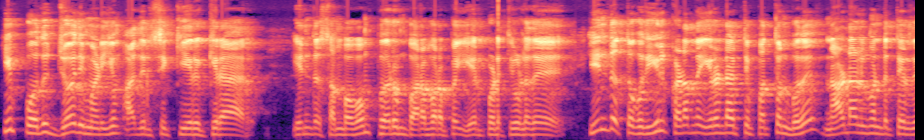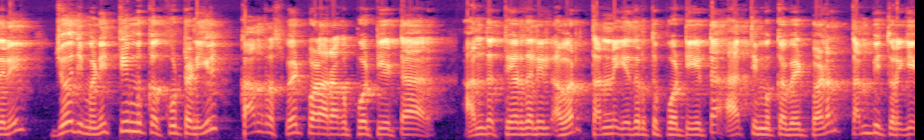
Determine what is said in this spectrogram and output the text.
இப்போது ஜோதிமணியும் அதில் சிக்கியிருக்கிறார் இந்த சம்பவம் பெரும் பரபரப்பை ஏற்படுத்தியுள்ளது. இந்த தொகுதியில் கடந்த இரண்டாயிரத்தி பத்தொன்பது நாடாளுமன்ற தேர்தலில் ஜோதிமணி திமுக கூட்டணியில் காங்கிரஸ் வேட்பாளராக போட்டியிட்டார். அந்த தேர்தலில் அவர் தன்னை எதிர்த்து போட்டியிட்ட அதிமுக வேட்பாளர் தம்பித்துறையை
